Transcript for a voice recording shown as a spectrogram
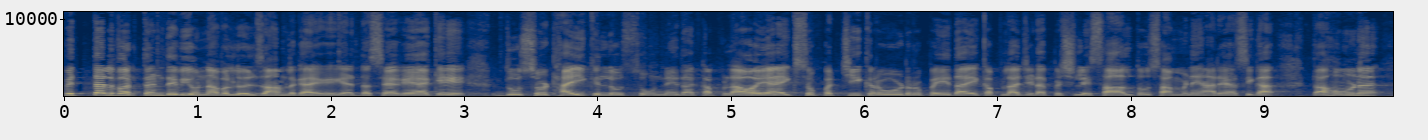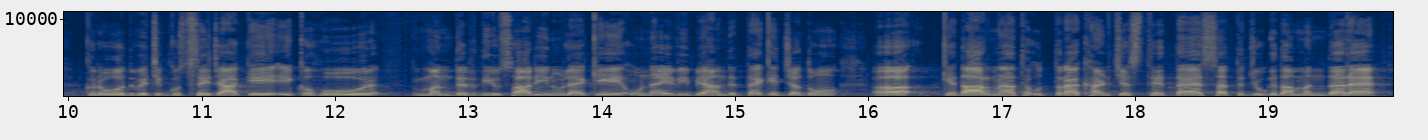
ਪਿੱਤਲ ਵਰਤਣ ਦੇ ਵੀ ਉਹਨਾਂ ਵੱਲੋਂ ਇਲਜ਼ਾਮ ਲਗਾਇਆ ਗਿਆ ਦੱਸਿਆ ਗਿਆ ਕਿ 228 ਕਿਲੋ ਸੋਨੇ ਦਾ ਕਪਲਾ ਹੋਇਆ ਹੈ, 125 ਕਰੋੜ ਰੁਪਏ ਦਾ ਇਹ ਕਪਲਾ ਜਿਹੜਾ ਪਿਛਲੇ ਸਾਲ ਤੋਂ ਸਾਹਮਣੇ ਆ ਰਿਹਾ ਸੀਗਾ। ਤਾਂ ਹੁਣ ਕਰੋਧ ਵਿੱਚ ਗੁੱਸੇ ਚ ਆ ਕੇ ਇੱਕ ਹੋਰ ਮੰਦਿਰ ਦੀ ਉਸਾਰੀ ਨੂੰ ਲੈ ਕੇ ਉਹਨਾਂ ਇਹ ਵੀ ਬਿਆਨ ਦਿੱਤਾ ਕਿ ਜਦੋਂ ਕੇਦਾਰਨਾਥ ਉੱਤਰਾਖੰਡ 'ਚ ਸਥਿਤ ਹੈ ਸਤਜੁਗ ਦਾ ਮੰਦਿਰ ਹੈ,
